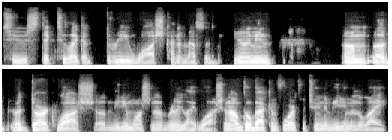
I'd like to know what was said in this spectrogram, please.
to stick to like a three wash kind of method. You know what I mean? um, a, a, dark wash, a medium wash, and a really light wash. And I'll go back and forth between the medium and the light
